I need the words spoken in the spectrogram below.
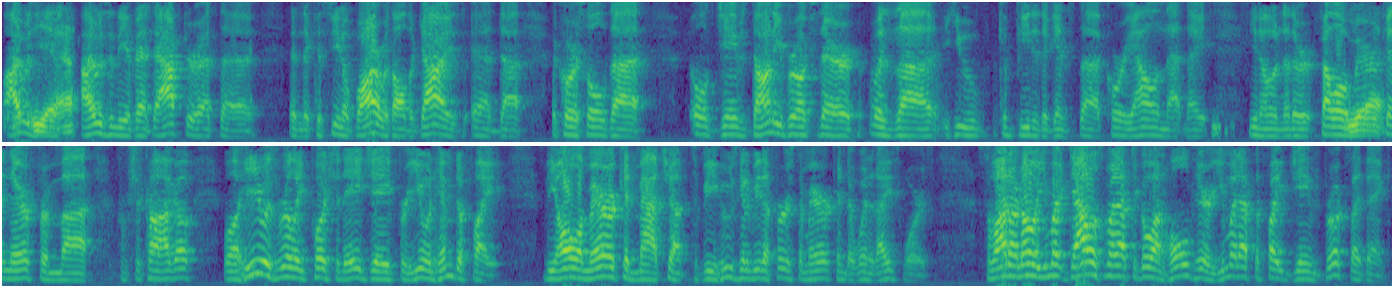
I was Yeah. the, I was in the event after at the in the casino bar with all the guys, and uh, of course old uh, old James Donnybrooks there was uh, he competed against uh, Corey Allen that night. You know, another fellow Yeah. American there from uh, from Chicago. Well, he was really pushing AJ for you and him to fight the All American matchup to be who's going to be the first American to win at Ice Wars. So I don't know. You might Dallas might have to go on hold here. You might have to fight James Brooks, I think,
